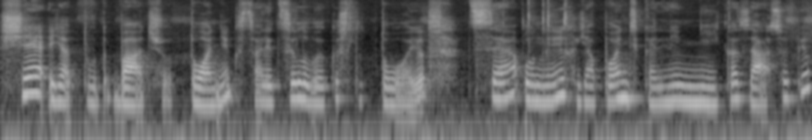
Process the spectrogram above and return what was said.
Ще я тут бачу тонік з саліциловою кислотою. Це у них японська лінійка засобів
